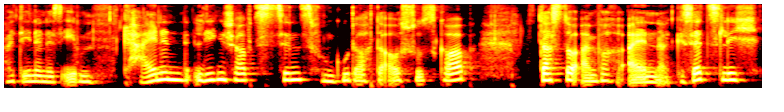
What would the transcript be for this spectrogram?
bei denen es eben keinen Liegenschaftszins vom Gutachterausschuss gab, dass da einfach ein gesetzlich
